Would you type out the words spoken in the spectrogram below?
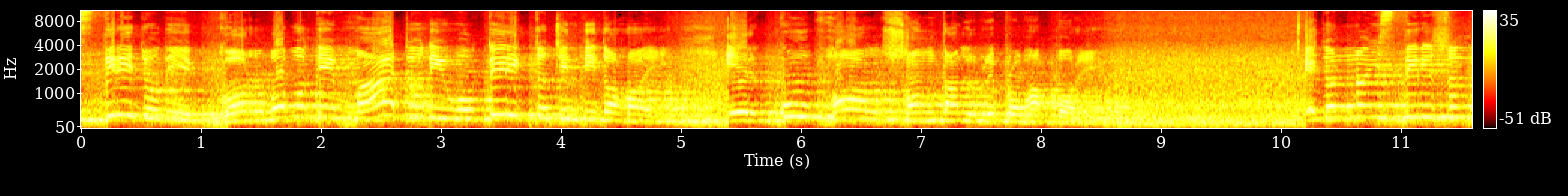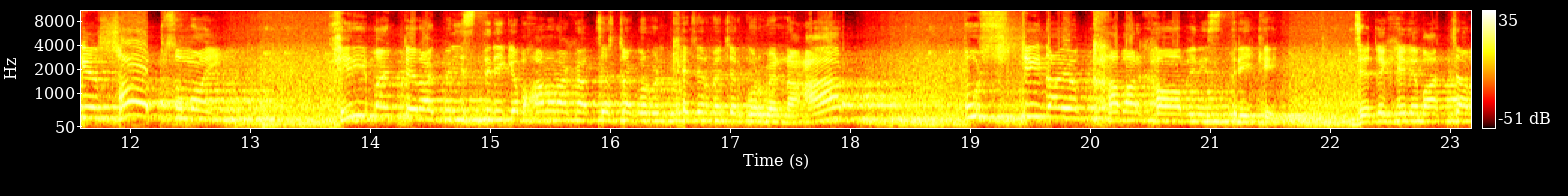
স্ত্রী যদি গর্ভবতী মা যদি অতিরিক্ত চিন্তিত হয়, এর কুফল সন্তানের উপরে প্রভাব পড়ে। এজন্য স্ত্রীর সঙ্গে সব সময় ফ্রি মাইন্ডে রাখবেন, স্ত্রীকে ভালো রাখার চেষ্টা করবেন, খেচের মেচের করবেন না। আর পুষ্টিদায়ক খাবার খাওয়াবেন স্ত্রীকে, যেটা খেলে বাচ্চার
